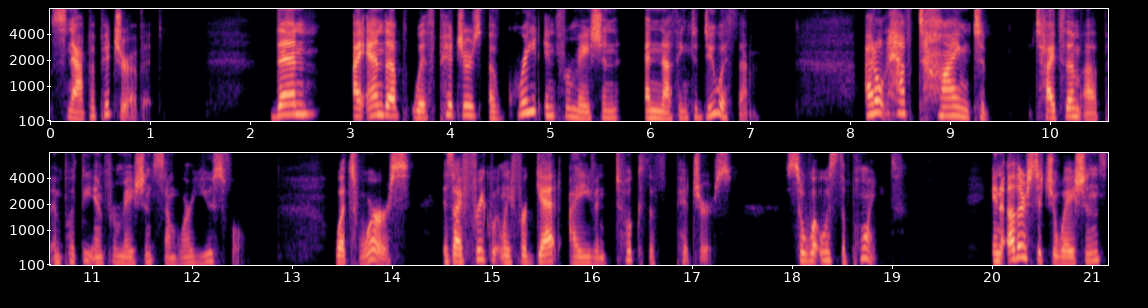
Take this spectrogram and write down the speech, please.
snap a picture of it. Then I end up with pictures of great information and nothing to do with them. I don't have time to type them up and put the information somewhere useful. What's worse is I frequently forget I even took the pictures. So what was the point? In other situations,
